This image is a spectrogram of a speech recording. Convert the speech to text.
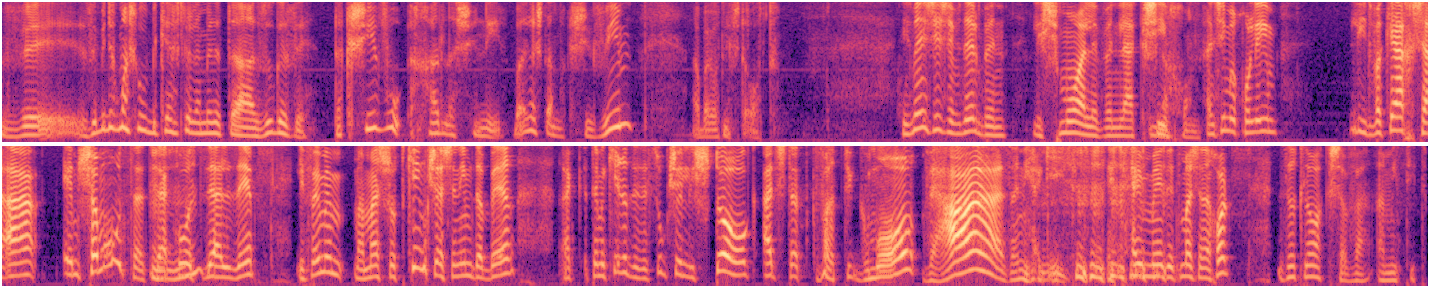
וזה בדיוק מה שהוא ביקש ללמד את הזוג הזה. תקשיבו אחד לשני. ברגע שאתם מקשיבים, הבעיות נפתרות. נדמה לי שיש הבדל בין לשמוע לבין להקשיב. נכון. אנשים יכולים להתווכח שעה, הם שמעו את הצעקות מהמם. זה על זה, לפעמים הם ממש שותקים כשהשני מדבר, רק אתה מכיר את זה, זה סוג של לשתוק עד שאתה כבר תגמור, ואז אני אגיד את האמת, את מה שנכון. זאת לא הקשבה אמיתית.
